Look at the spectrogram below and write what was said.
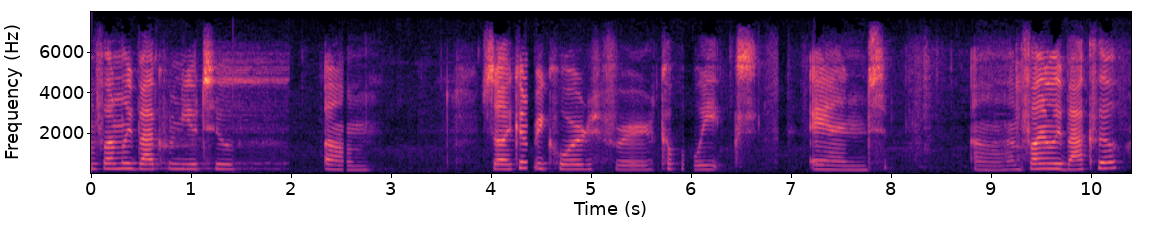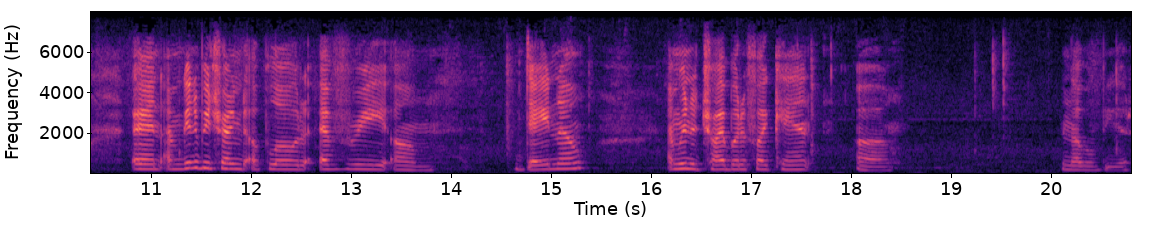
I'm finally back from YouTube. Um, so I couldn't record for a couple weeks, and uh, I'm finally back though, and I'm gonna be trying to upload every um, day now. I'm gonna try, but if I can't, uh, that won't be good.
